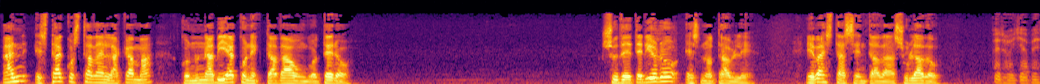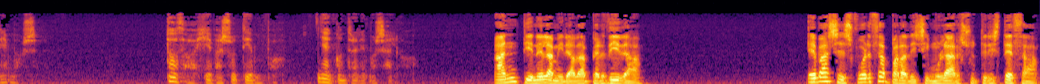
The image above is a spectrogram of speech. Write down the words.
Anne está acostada en la cama con una vía conectada a un gotero. Su deterioro es notable. Eva está sentada a su lado. Pero ya veremos. Todo lleva su tiempo. Ya encontraremos algo. Anne tiene la mirada perdida. Eva se esfuerza para disimular su tristeza.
